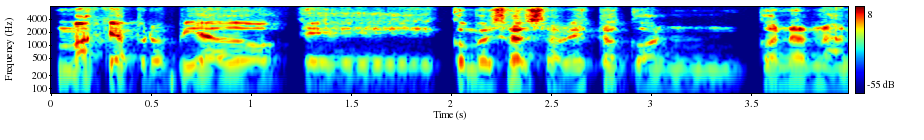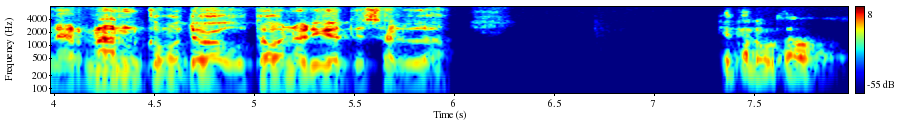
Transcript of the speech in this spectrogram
más que apropiado eh, conversar sobre esto con, con, Hernán. Hernán, ¿cómo te va? Gustavo Noriga te saluda. ¿Qué tal, Gustavo?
